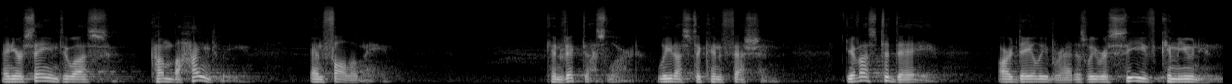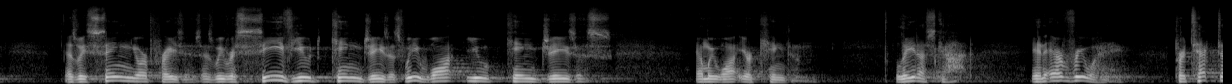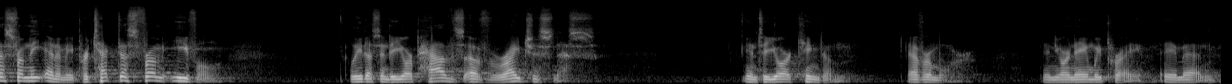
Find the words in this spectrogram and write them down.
And you're saying to us, Come behind me and follow me. Convict us, Lord. Lead us to confession. Give us today our daily bread as we receive communion, as we sing your praises, as we receive you, King Jesus. We want you, King Jesus, and we want your kingdom. Lead us, God, in every way. Protect us from the enemy, protect us from evil. Lead us into your paths of righteousness, into your kingdom evermore. In your name we pray. Amen.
